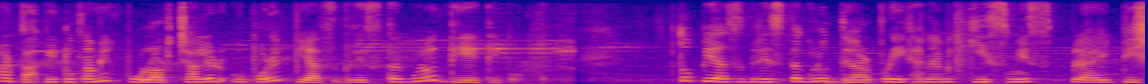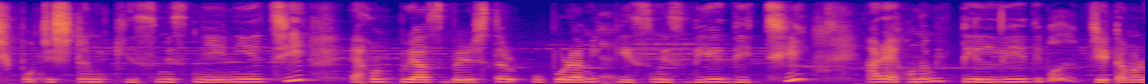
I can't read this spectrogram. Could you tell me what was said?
আর বাকিটুকু আমি পোলার চালের উপরে পেঁয়াজ বেরেস্তাগুলো দিয়ে দিব। তো পেঁয়াজ ব্রেস্তাগুলো দেওয়ার পরে এখানে আমি কিশমিশ প্রায় বিশ পঁচিশটা আমি কিশমিশ নিয়ে নিয়েছি। এখন পেঁয়াজ ব্রেস্তার উপরে আমি কিশমিশ দিয়ে দিচ্ছি। আর এখন আমি তেল দিয়ে দিব, যেটা আমার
